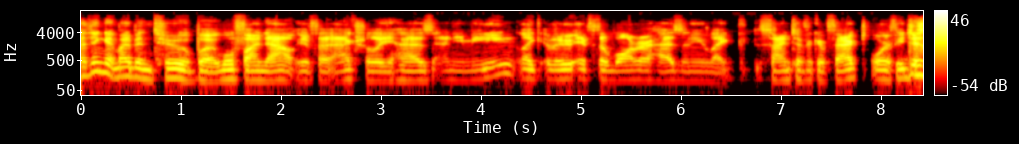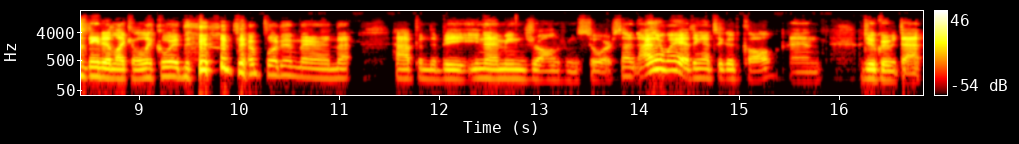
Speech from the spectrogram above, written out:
I think it might have been two, but we'll find out if that actually has any meaning. Like if, if the water has any like scientific effect, or if he just needed like a liquid to put in there, and that happened to be, you know, what I mean, drawn from the source. And either way, I think that's a good call, and I do agree with that.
